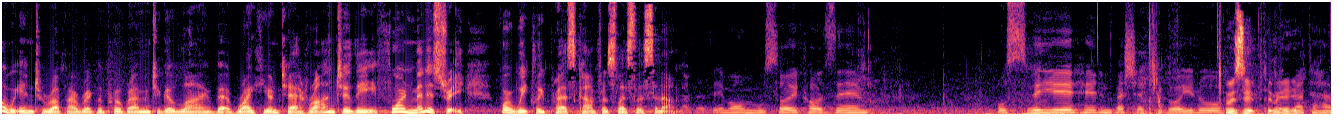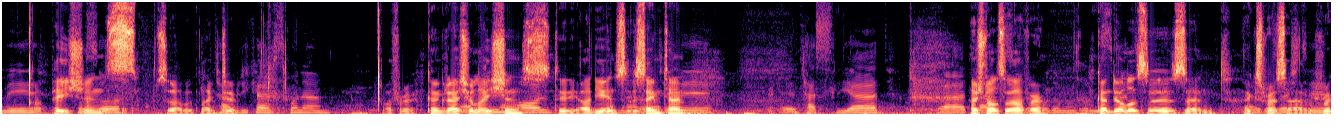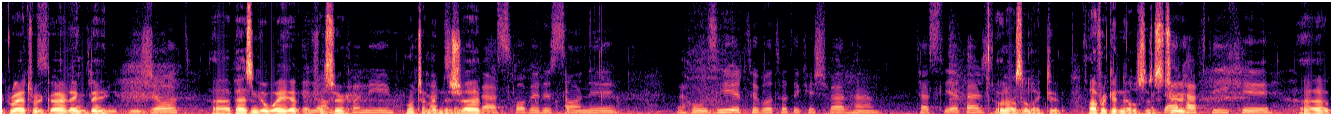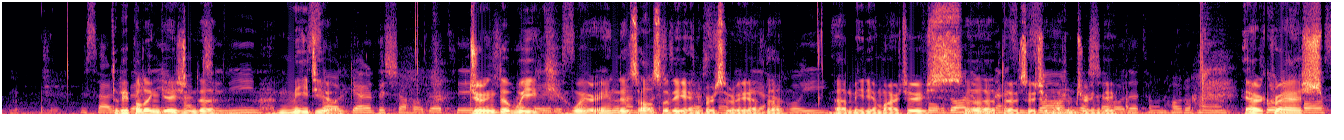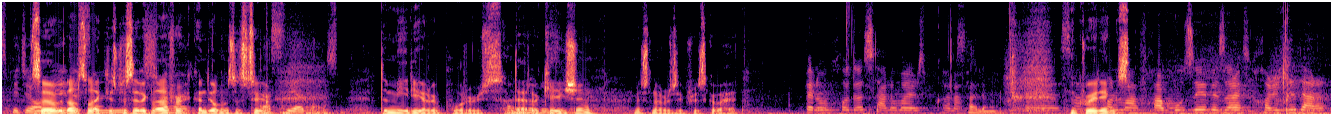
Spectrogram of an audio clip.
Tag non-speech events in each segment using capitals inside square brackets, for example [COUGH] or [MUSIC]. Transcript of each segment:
Well, we interrupt our regular programming to go live uh, right here in Tehran to the Foreign Ministry for a weekly press conference. Let's listen up. It was the epitome of patience, so I would like to offer congratulations to the audience. At the same time, I should also offer condolences and express our regret regarding the passing away of Professor Mohammad Najad. I would also like to offer condolences to uh, the people engaged in the media. During the week wherein it's also the anniversary of the uh, media martyrs, uh, those who achieved martyrdom during the air crash. So I would also like to specifically offer condolences to the media reporters on that occasion. Ms. Norzi, please go ahead. Greetings.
